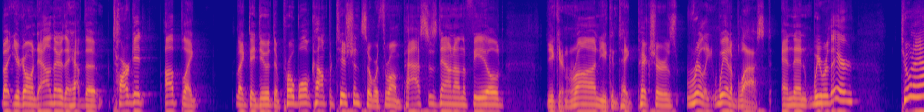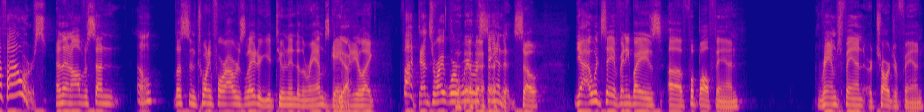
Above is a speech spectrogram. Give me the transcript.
But you're going down there, they have the target up like like they do at the Pro Bowl competition. So we're throwing passes down on the field. You can run, you can take pictures. Really, we had a blast. And then we were there two and a half hours. And then all of a sudden, you know, less than 24 hours later, you tune into the Rams game Yeah. and you're like, fuck, that's right where we were standing. so, yeah, I would say if anybody's a football fan, Rams fan or Charger fan,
